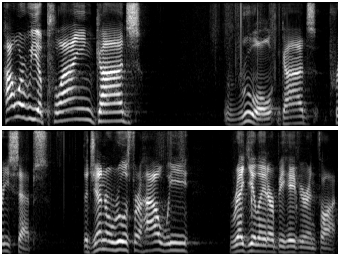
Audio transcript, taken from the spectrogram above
How are we applying God's rule, God's precepts? The general rules for how we regulate our behavior and thought.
